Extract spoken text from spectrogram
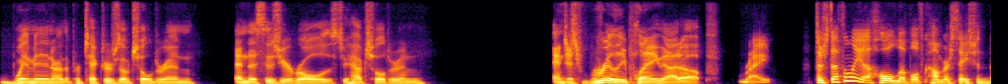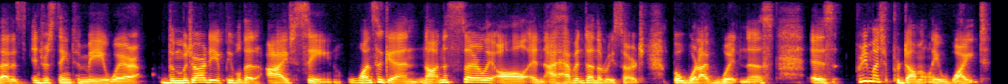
women are the protectors of children and this is your role is to have children and just really playing that up Right. There's definitely a whole level of conversation that is interesting to me where the majority of people that I've seen, once again, not necessarily all, and I haven't done the research, but what I've witnessed is pretty much predominantly white,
